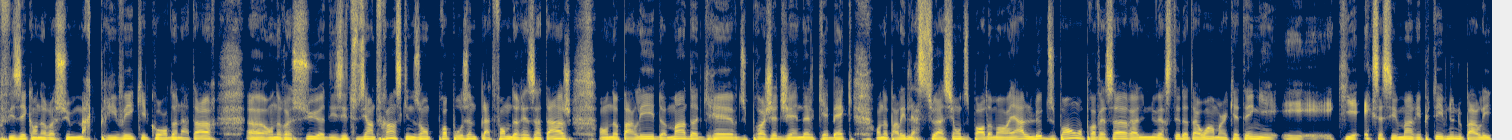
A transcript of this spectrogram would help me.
physique, on a reçu Marc Privé, qui est le coordonnateur. Euh, on a reçu euh, des étudiants de France qui nous ont proposé une plateforme de réseautage. On a parlé de mandat de grève, du projet de GNL Québec. On a parlé de la situation du port de Montréal. Luc Dupont, professeur à l'Université d'Ottawa en marketing et, qui est excessivement réputé, est venu nous parler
